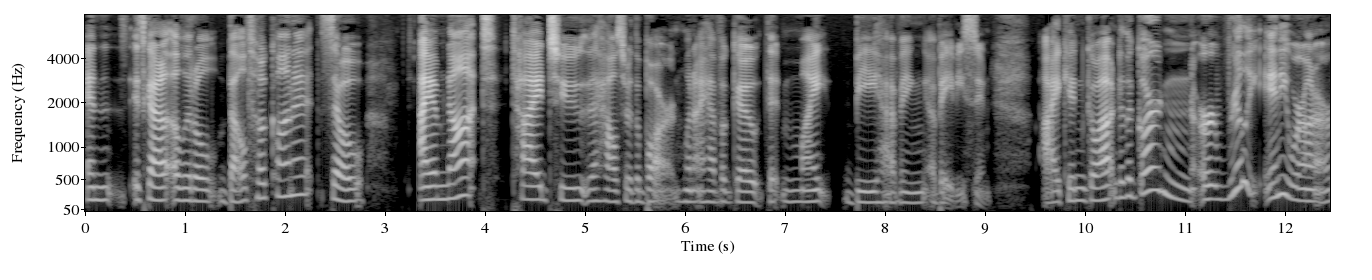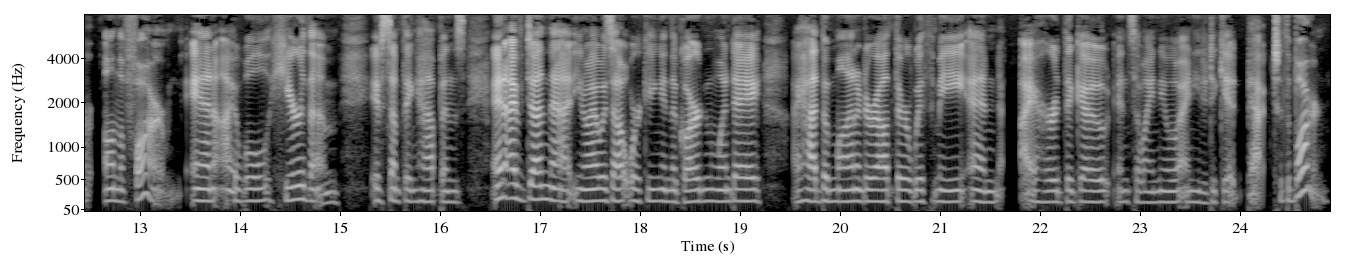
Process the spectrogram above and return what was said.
and it's got a little belt hook on it. So I am not tied to the house or the barn when I have a goat that might be having a baby soon. I can go out into the garden or really anywhere on our on the farm and I will hear them if something happens. And I've done that. You know, I was out working in the garden one day. I had the monitor out there with me and I heard the goat and so I knew I needed to get back to the barn.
